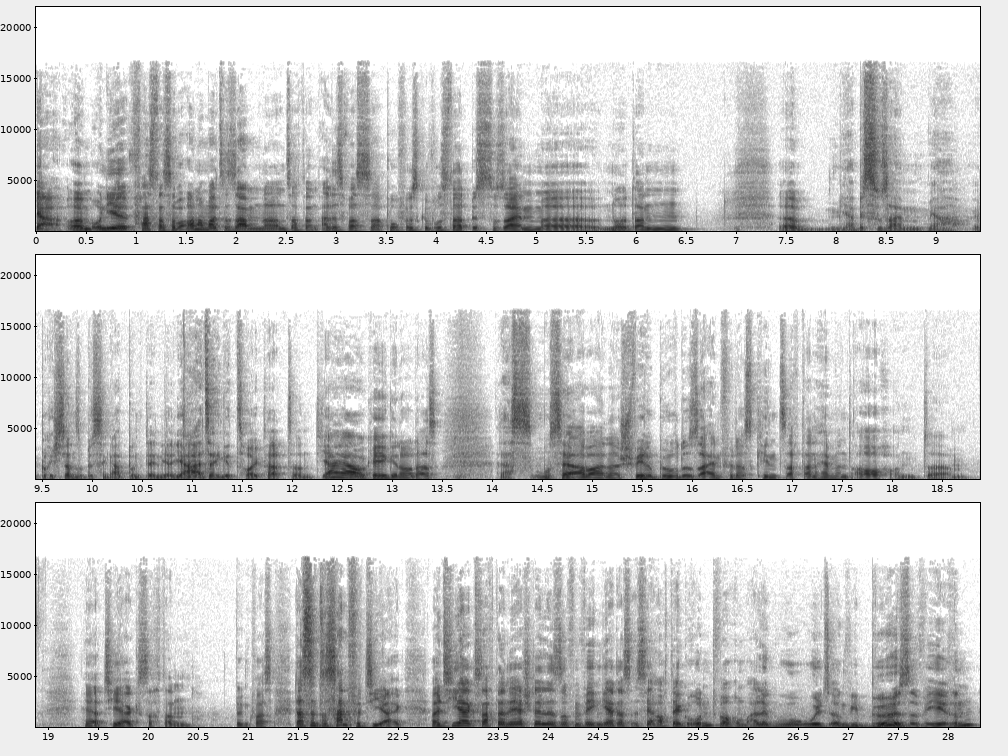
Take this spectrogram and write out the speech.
Ja, ähm, O'Neill fasst das aber auch nochmal zusammen ne, und sagt dann alles, was Apophis gewusst hat, bis zu seinem, äh, ne, dann, äh, ja, bis zu seinem, ja, er bricht dann so ein bisschen ab und Daniel, ja, als er ihn gezeugt hat und ja, ja, okay, genau das. Das muss ja aber eine schwere Bürde sein für das Kind, sagt dann Hammond auch. Und ähm, ja, Tiag sagt dann irgendwas. Das ist interessant für Tiag, weil Tiag sagt an der Stelle so von wegen, ja, das ist ja auch der Grund, warum alle Gua'uls irgendwie böse wären.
